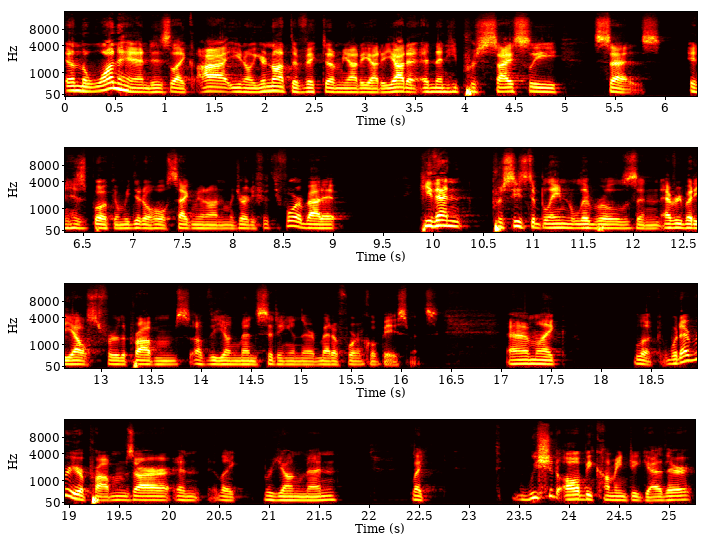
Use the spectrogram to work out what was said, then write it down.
on the one hand, is like, I, you know, you're not the victim, yada yada yada, and then he precisely says in his book, and we did a whole segment on Majority 54 about it he then proceeds to blame the liberals and everybody else for the problems of the young men sitting in their metaphorical basements. And I'm like, look, whatever your problems are, and like we're young men, like we should all be coming together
